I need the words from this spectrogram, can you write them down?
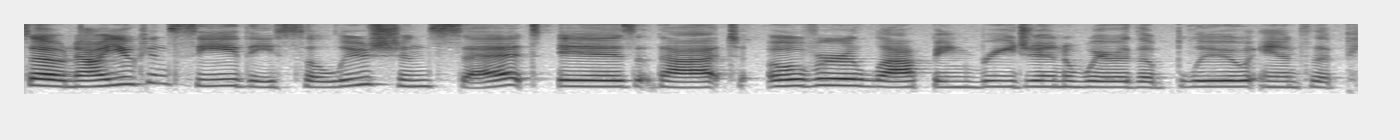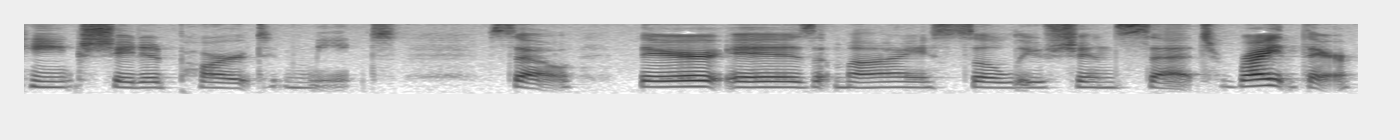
So now you can see the solution set is that overlapping region where the blue and the pink shaded part meet. So there is my solution set right there.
